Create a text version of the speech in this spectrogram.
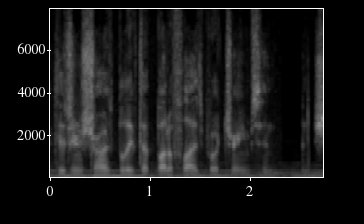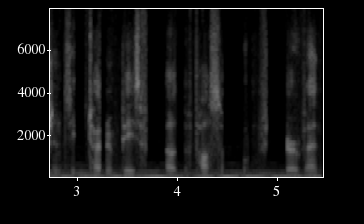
Indigenous tribes believe that butterflies brought dreams and conditions. Each totem piece fulfills a possible future event.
